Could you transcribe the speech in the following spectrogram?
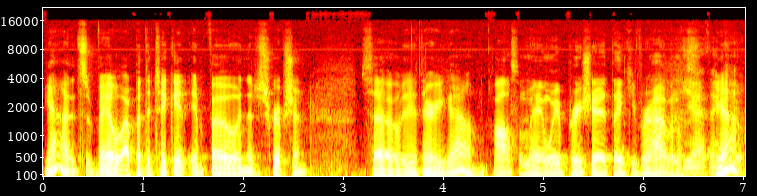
yeah, it's available. I put the ticket info in the description. So there you go. Awesome, man. We appreciate it. Thank you for having us. Yeah, thank yeah, you.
